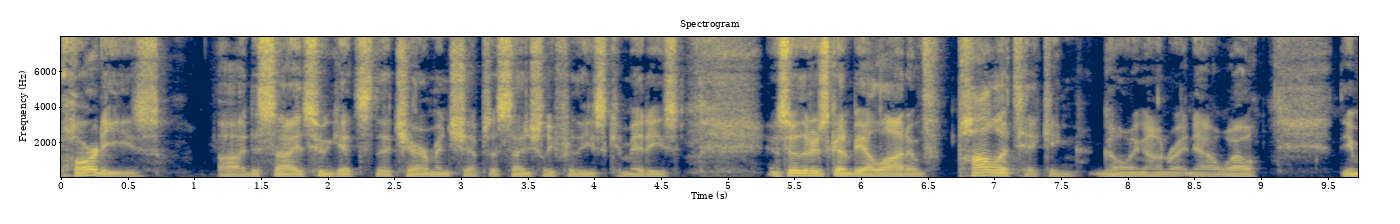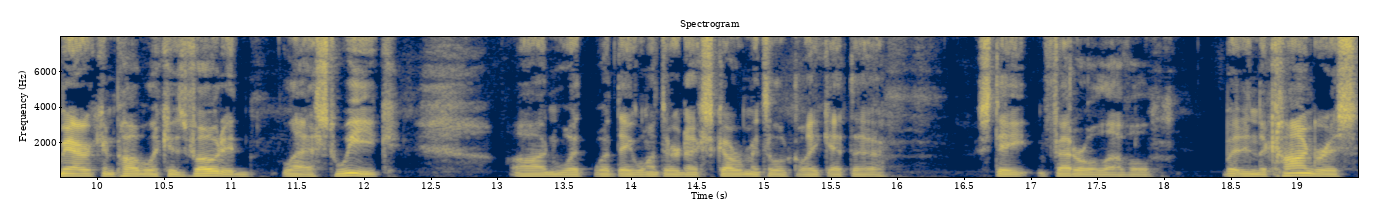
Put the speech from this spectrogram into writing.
parties uh, decides who gets the chairmanships essentially for these committees. And so there's going to be a lot of politicking going on right now. Well, the American public has voted last week on what, what they want their next government to look like at the state and federal level. But in the Congress,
